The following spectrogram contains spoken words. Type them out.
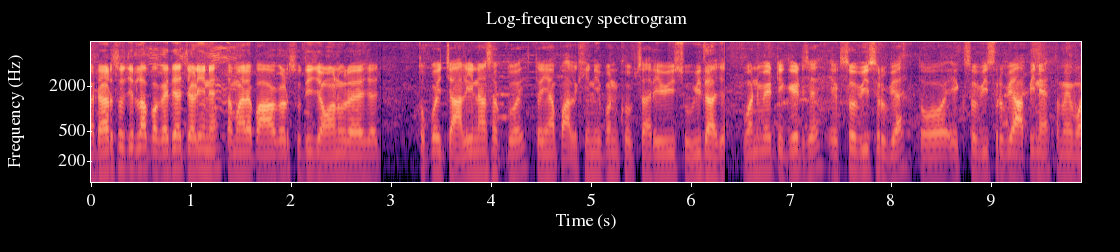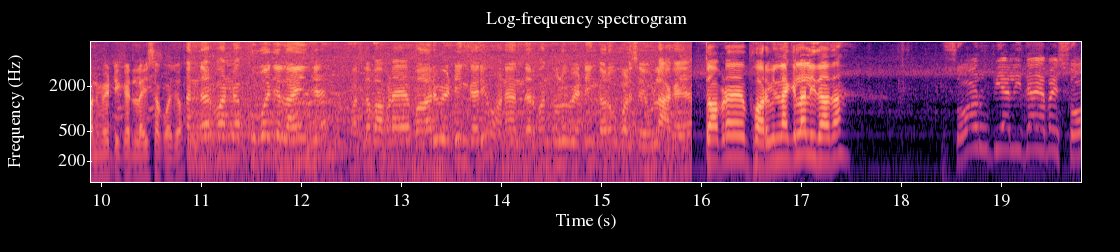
અઢારસો જેટલા પગથિયા ચડીને તમારે પાવાગઢ સુધી જવાનું રહે છે. તો કોઈ ચાલી ના શકતું હોય તો અહીંયા પાલખીની પણ ખૂબ સારી એવી સુવિધા છે. વન વે ટિકિટ છે એકસો વીસ રૂપિયા. તો એકસો વીસ રૂપિયા આપીને તમે વન વે ટિકિટ લઈ શકો છો. અંદર પણ ખૂબ જ લાઈન છે. મતલબ આપણે બહાર વેટિંગ કર્યું અને અંદર પણ થોડું વેટિંગ કરવું પડશે એવું લાગે છે. તો આપણે ફોર વ્હીલના કેટલા લીધા હતા? સો રૂપિયા લીધા છે ભાઈ સો.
